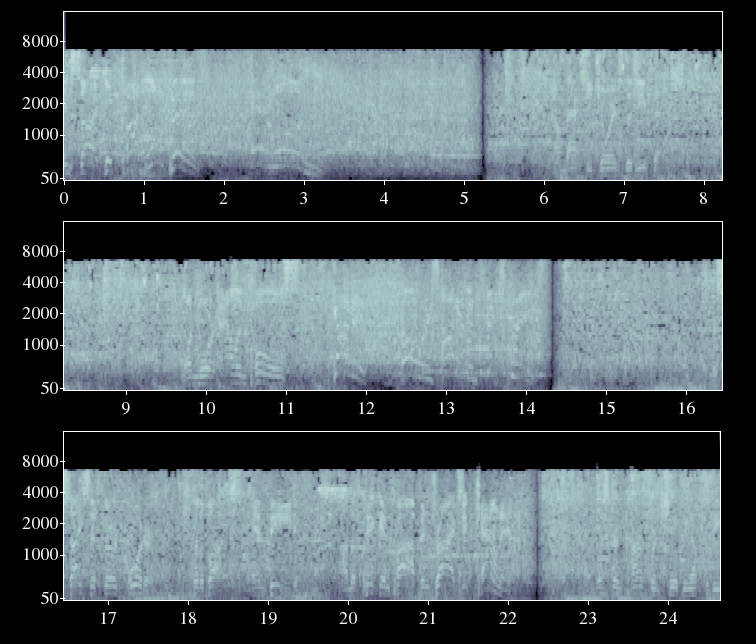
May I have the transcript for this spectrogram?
Inside, good cut. Lopez. And one. Now Maxey joins the defense. One more. Allen pulls. Got it. Oh, he's hotter than fixed grease. Decisive third quarter for the Bucks. Embiid on the pick and pop and drives it. Count it. That Western Conference shaping up to be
